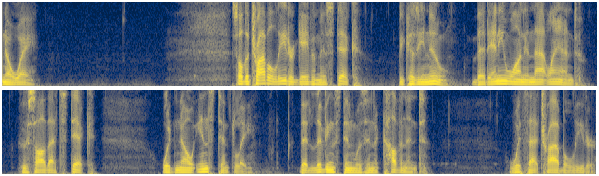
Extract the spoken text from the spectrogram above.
No way. So the tribal leader gave him his stick because he knew that anyone in that land who saw that stick would know instantly that Livingstone was in a covenant with that tribal leader.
